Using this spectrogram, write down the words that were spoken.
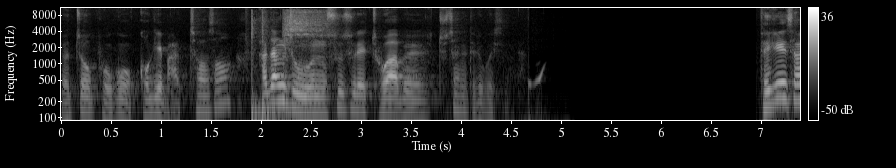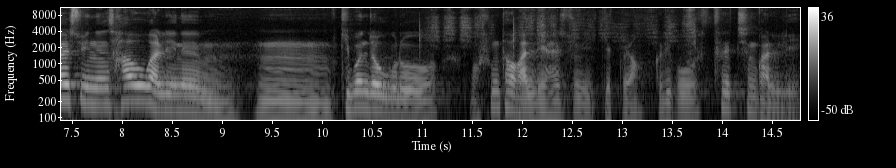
여쭤보고 거기에 맞춰서 가장 좋은 수술의 조합을 추천을 드리고 있습니다. 댁에서 할 수 있는 사후 관리는 음, 기본적으로 뭐 흉터 관리 할 수 있겠고요. 그리고 스트레칭 관리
